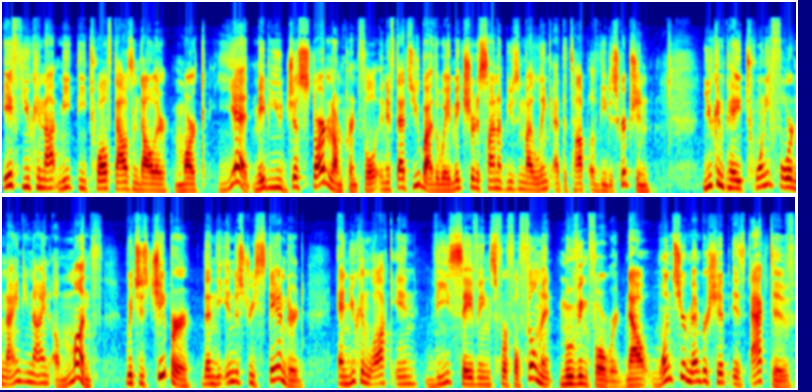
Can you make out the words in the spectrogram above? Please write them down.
if you cannot meet the $12,000 mark yet, maybe you just started on Printful, and if that's you, by the way, make sure to sign up using my link at the top of the description. You can pay $24.99 a month, which is cheaper than the industry standard and you can lock in these savings for fulfillment moving forward. Now, once your membership is active,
